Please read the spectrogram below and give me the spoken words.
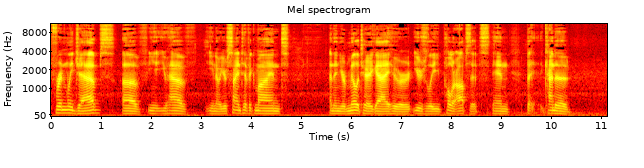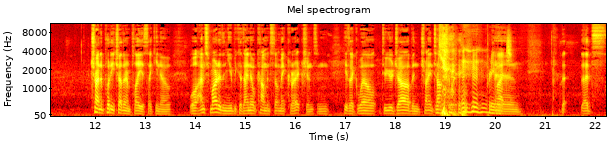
friendly jabs of you, you have you know your scientific mind, and then your military guy who are usually polar opposites, and but kind of trying to put each other in place. Like you know, well, I'm smarter than you because I know comets don't make corrections, and he's like, well, do your job and try and talk to it. Pretty much. That, that's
